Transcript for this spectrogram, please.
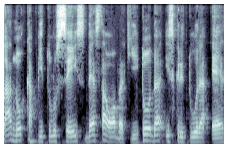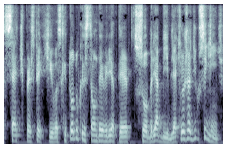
lá no capítulo 6 desta obra aqui. Toda escritura é sete perspectivas que todo cristão deveria ter sobre a Bíblia. Aqui eu já digo o seguinte:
